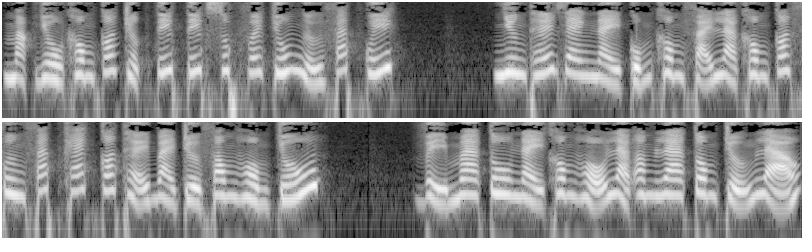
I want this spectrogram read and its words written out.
Mặc dù không có trực tiếp tiếp xúc với chú ngữ pháp quyết. Nhưng thế gian này cũng không phải là không có phương pháp khác có thể bài trừ phong hồn chú. Vị ma tu này không hổ là âm la tôn trưởng lão.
